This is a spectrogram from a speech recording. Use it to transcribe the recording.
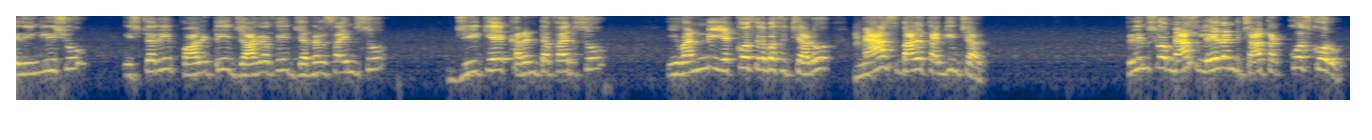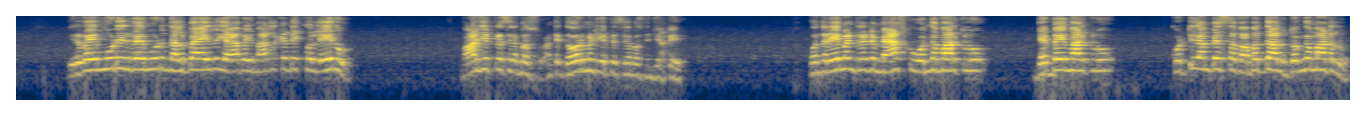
ఇది English history polity geography general science GK current affairs ఇవన్నీ ఎక్కువ సిలబస్ ఇచ్చాడు. మ్యాథ్స్ బాగా తగ్గించాడు. ఫిలిమ్స్లో మ్యాథ్స్ లేదండి చాలా తక్కువ స్కోరు. ఇరవై మూడు ఇరవై మూడు నలభై ఐదు యాభై మార్కుల కంటే ఎక్కువ లేదు. వాడు చెప్పే సిలబస్ అంటే గవర్నమెంట్ చెప్పే సిలబస్ నేను చెప్పేది. కొందరు ఏమంటారంటే మ్యాథ్స్కు వంద మార్కులు డెబ్బై మార్కులు కొట్టి చంపేస్తావు అబద్ధాలు దొంగ మాటలు.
